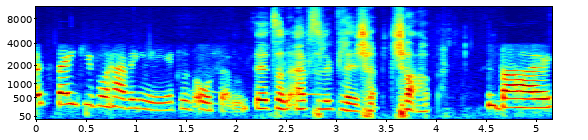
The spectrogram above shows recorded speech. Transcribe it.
Uh, thank you for having me. It was awesome. It's an absolute pleasure. Ciao. Bye.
